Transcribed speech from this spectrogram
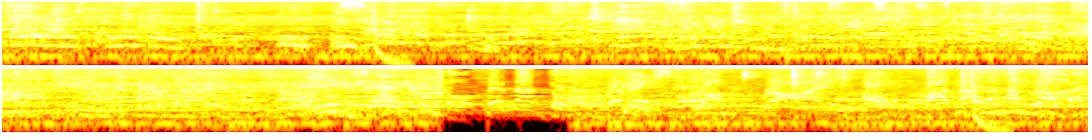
Kayo lang, ilan kayo? Fernando Fernando makes the prize of Batang Aklan.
